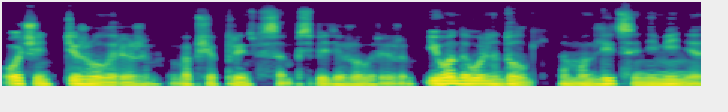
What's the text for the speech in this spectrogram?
Очень тяжелый режим. Вообще, в принципе, сам по себе тяжелый режим. И он довольно долгий. Там он длится не менее...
